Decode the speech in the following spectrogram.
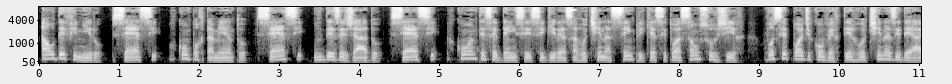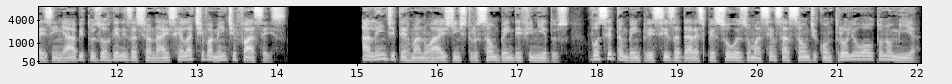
Ao definir o CS, o comportamento, CS, indesejado, CS, com antecedência e seguir essa rotina sempre que a situação surgir, você pode converter rotinas ideais em hábitos organizacionais relativamente fáceis. Além de ter manuais de instrução bem definidos, você também precisa dar às pessoas uma sensação de controle ou autonomia,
